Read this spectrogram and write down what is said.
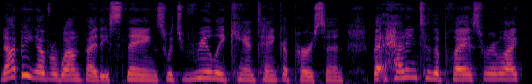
not being overwhelmed by these things, which really can tank a person, but heading to the place where we're like,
